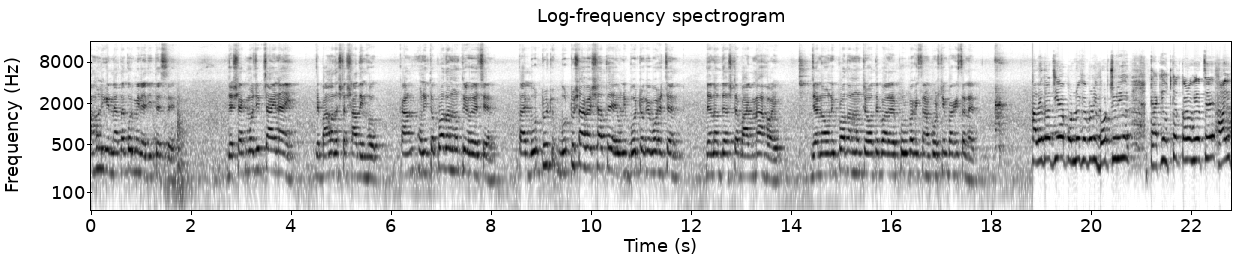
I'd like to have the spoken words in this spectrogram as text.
আমলিগের নেতাকর্মীরা দিতেছে যে শেখ মুজিব চায় নাই যে বাংলাদেশটা স্বাধীন হোক। কারণ উনি তো প্রধানমন্ত্রী হয়েছেন। তাই বুট্টু বুট্টু সাহেবের সাথে উনি বৈঠকে বসেছেন যেন দেশটা বাগ না হয়, যেন উনি প্রধানমন্ত্রী হতে পারে পূর্ব পাকিস্তান পশ্চিম পাকিস্তানের। খালেদা জিয়া পনেরোই ফেব্রুয়ারি ভোট চুরি, তাকে উৎখাত করা হয়েছে। আইব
